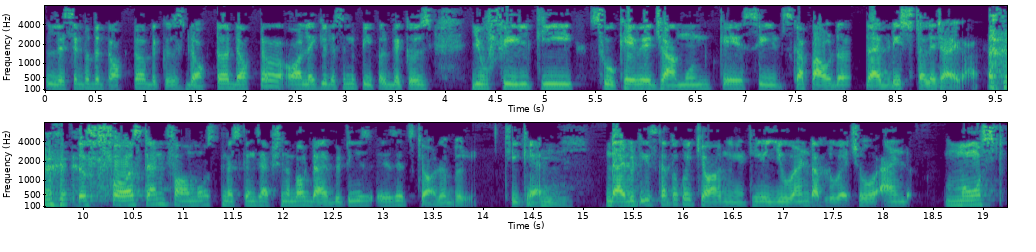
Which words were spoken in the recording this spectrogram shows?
listen to the doctor because doctor doctor or like you listen to people because you feel कि सूखे हुए जामुन के seeds का powder diabetes चले जाएगा. the first and foremost misconception about diabetes is it's curable. ठीक है. Hmm. Diabetes का तो कोई cure नहीं है. ठीक है. UN, WHO and most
